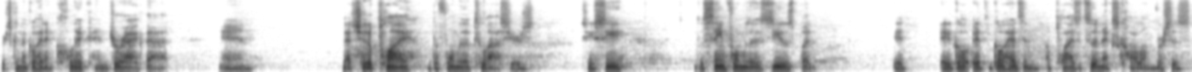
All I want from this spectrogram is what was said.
we're just gonna go ahead and click and drag that. And that should apply the formula to last year's. So you see the same formula is used, but it it go it go ahead and applies it to the next column versus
